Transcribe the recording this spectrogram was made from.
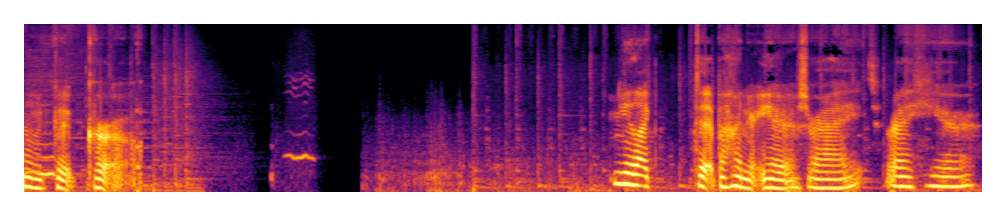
Mm, good girl. You like it behind your ears, right? Right here.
